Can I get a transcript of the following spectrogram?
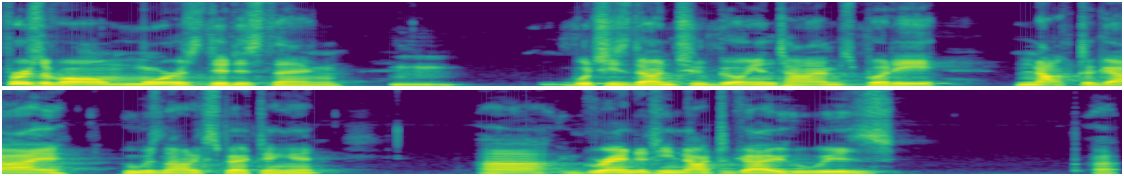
first of all, Morris did his thing, which he's done two billion times, but he knocked a guy who was not expecting it. Uh, granted, he knocked a guy who is uh,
